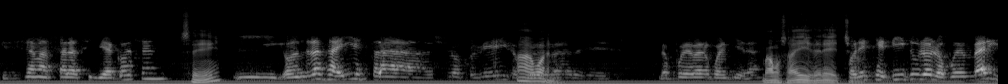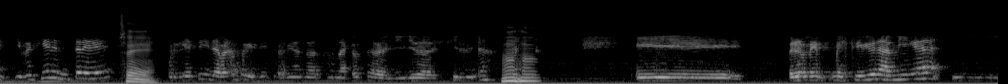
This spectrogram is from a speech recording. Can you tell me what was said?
que se llama Sara Silvia Cochen. Sí. Y cuando entras ahí está, yo lo colgué y lo ah, bueno. ver, eh, lo puede ver cualquiera. Vamos ahí, derecho. Con ese título lo pueden ver y, recién entré, sí. porque sí, la verdad es que estoy terminando de hacer una cosa de mi vida de Silvia. y, pero me, me escribió una amiga y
